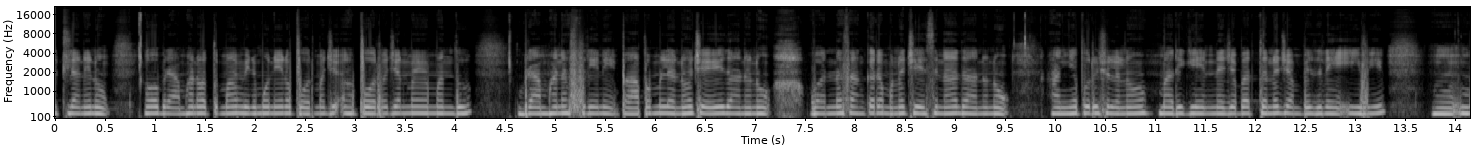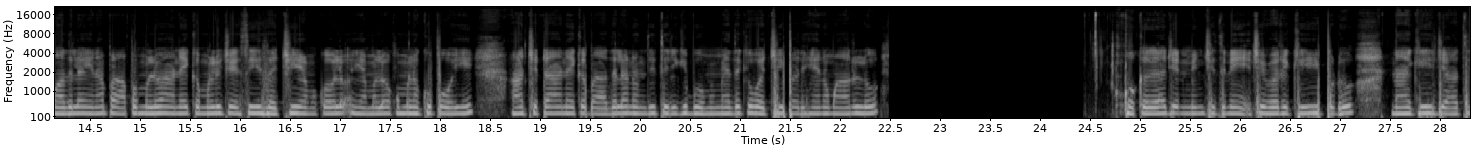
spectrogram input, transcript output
ఇట్లనెను ఓ బ్రాహ్మణోత్తమ వినుము నేను పూర్వజ పూర్వజన్మమందు బ్రాహ్మణ స్త్రీని పాపములను చేయుదానను వర్ణ సంకరమును చేసిన దానను అన్యపురుషులను మరిగి నిజభర్తను భర్తను ఇవి మొదలైన పాపములు అనేకములు చేసి సచ్చి యమకోలో యమలోకములకు పోయి ఆ చిట అనేక బాధల నుండి తిరిగి భూమి మీదకి వచ్చి పదిహేను మారులు కుక్కగా జన్మించితిని. చివరికి ఇప్పుడు నాకీ జాతి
